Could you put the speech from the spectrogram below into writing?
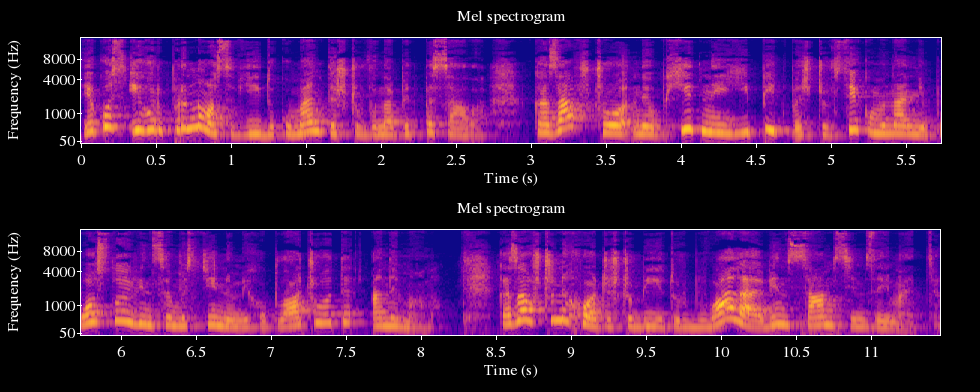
Якось Ігор приносив їй документи, щоб вона підписала. Казав, що необхідний її підпис, що всі комунальні послуги він самостійно міг оплачувати, а не мама. Казав, що не хоче, щоб її турбували, а він сам всім займеться.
